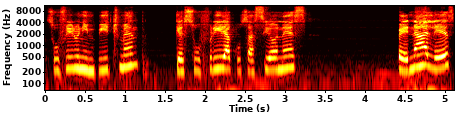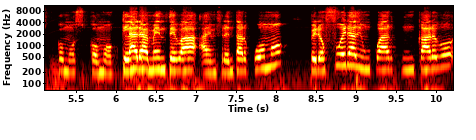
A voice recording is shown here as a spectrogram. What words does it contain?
sufrir un impeachment que sufrir acusaciones penales, como, como claramente va a enfrentar Cuomo, pero fuera de un, un cargo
